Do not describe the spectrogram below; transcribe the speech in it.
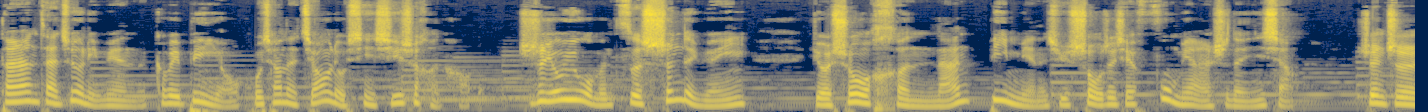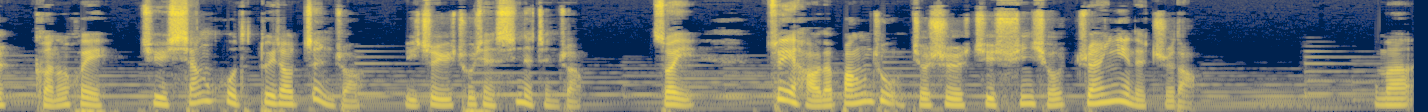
当然，在这里面，各位病友互相的交流信息是很好的，只是由于我们自身的原因，有时候很难避免的去受这些负面暗示的影响，甚至可能会去相互的对照症状，以至于出现新的症状。所以，最好的帮助就是去寻求专业的指导。那么，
